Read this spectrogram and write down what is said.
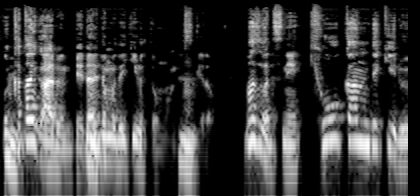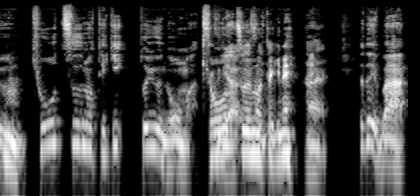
これ型があるんで誰でもできると思うんですけど、まずはですね、共感できるうん共通の敵というのをまあ共通の敵ね。はいはい。例えば、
